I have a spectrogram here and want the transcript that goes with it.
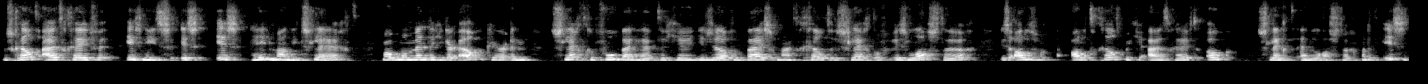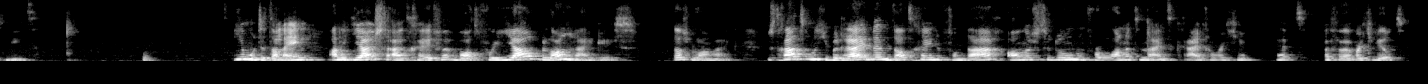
dus geld uitgeven is, niet, is, is helemaal niet slecht. Maar op het moment dat je er elke keer een slecht gevoel bij hebt, dat je jezelf hebt bijgemaakt, geld is slecht of is lastig, is alles, al het geld wat je uitgeeft ook slecht en lastig. Maar dat is het niet. Je moet het alleen aan het juiste uitgeven wat voor jou belangrijk is. Dat is belangrijk. Dus het gaat om dat je bereid bent datgene vandaag anders te doen om voor lange termijn te krijgen wat je hebt, of uh, wat je wilt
